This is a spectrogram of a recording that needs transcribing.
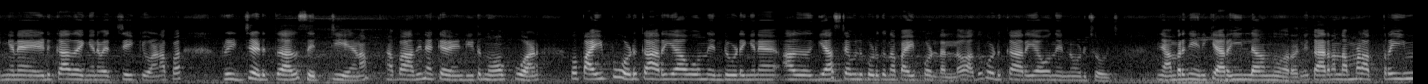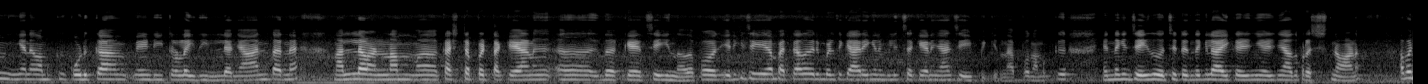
ഇങ്ങനെ എടുക്കാതെ ഇങ്ങനെ വെച്ചേക്കുവാണ്. അപ്പോൾ ഫ്രിഡ്ജ് എടുത്ത് അത് സെറ്റ് ചെയ്യണം. അപ്പോൾ അതിനൊക്കെ വേണ്ടിയിട്ട് നോക്കുവാണ്. അപ്പോൾ പൈപ്പ് കൊടുക്കാൻ അറിയാവോ എന്ന് എന്റെ കൂടെ ഇങ്ങനെ ഗ്യാസ് സ്റ്റൗവിൽ കൊടുക്കുന്ന പൈപ്പ് ഉണ്ടല്ലോ അത് കൊടുക്കാൻ അറിയാവോ എന്ന് എന്നോട് ചോദിച്ചു. ഞാൻ പറഞ്ഞു എനിക്കറിയില്ല എന്ന് പറഞ്ഞു. കാരണം നമ്മൾ അത്രയും ഇങ്ങനെ നമുക്ക് കൊടുക്കാൻ വേണ്ടിയിട്ടുള്ള ഇതില്ല. ഞാൻ തന്നെ നല്ലവണ്ണം കഷ്ടപ്പെട്ടൊക്കെയാണ് ഇതൊക്കെ ചെയ്യുന്നത്. അപ്പോൾ എനിക്ക് ചെയ്യാൻ പറ്റാതെ വരുമ്പോഴത്തേക്ക് ആരെങ്കിലും വിളിച്ചൊക്കെയാണ് ഞാൻ ചെയ്യിപ്പിക്കുന്നത്. അപ്പോൾ നമുക്ക് എന്തെങ്കിലും ചെയ്തു വെച്ചിട്ട് എന്തെങ്കിലും ആയി കഴിഞ്ഞ് കഴിഞ്ഞാൽ അത് പ്രശ്നമാണ്. അപ്പോൾ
